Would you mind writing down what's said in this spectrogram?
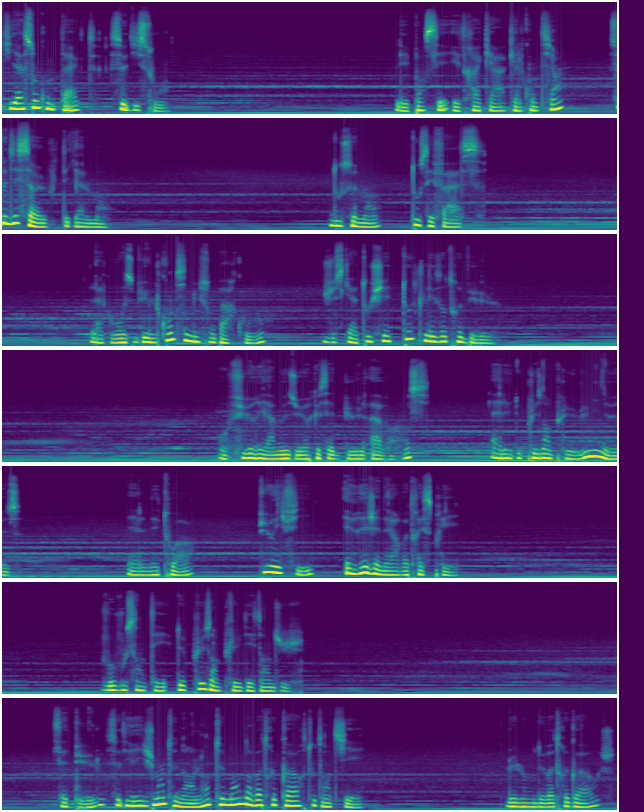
qui à son contact se dissout. Les pensées et tracas qu'elle contient se dissolvent également. Doucement, tout s'efface. La grosse bulle continue son parcours jusqu'à toucher toutes les autres bulles. Au fur et à mesure que cette bulle avance, elle est de plus en plus lumineuse. Elle nettoie, purifie et régénère votre esprit. Vous vous sentez de plus en plus détendu. Cette bulle se dirige maintenant lentement dans votre corps tout entier, le long de votre gorge,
